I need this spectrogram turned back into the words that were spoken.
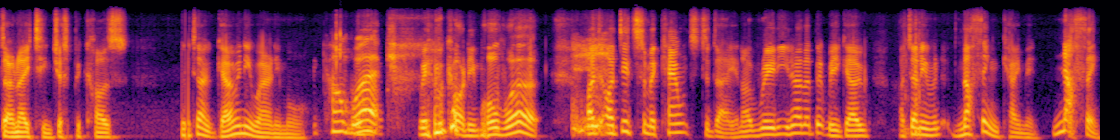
donating just because we don't go anywhere anymore. It can't work. We haven't got any more work. I, I did some accounts today, and I really, you know, that bit where you go, I don't even, nothing came in, nothing.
